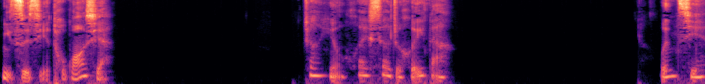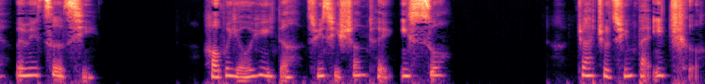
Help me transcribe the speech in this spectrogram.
你自己脱光先。张勇坏笑着回答。文杰微微坐起。毫不犹豫的举起双腿一缩，抓住裙摆一扯，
